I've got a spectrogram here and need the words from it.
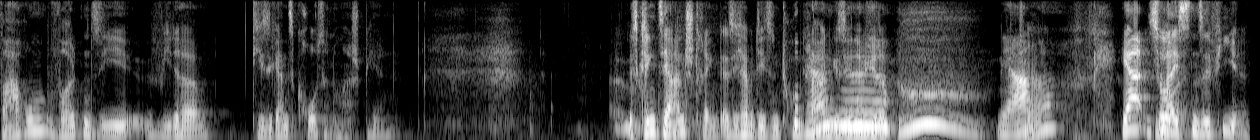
Warum wollten Sie wieder diese ganz große Nummer spielen? Es klingt sehr anstrengend. Also ich habe diesen Tourplan ja, gesehen, habe ich gedacht, ja. ja, so, leisten Sie viel.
